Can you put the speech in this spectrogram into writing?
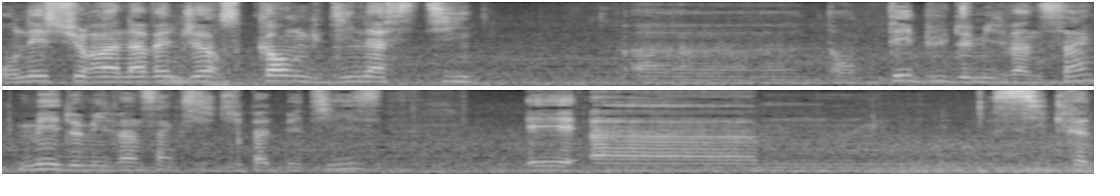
on est sur un Avengers Kang Dynasty euh, dans début 2025, mai 2025 si je dis pas de bêtises, et Secret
